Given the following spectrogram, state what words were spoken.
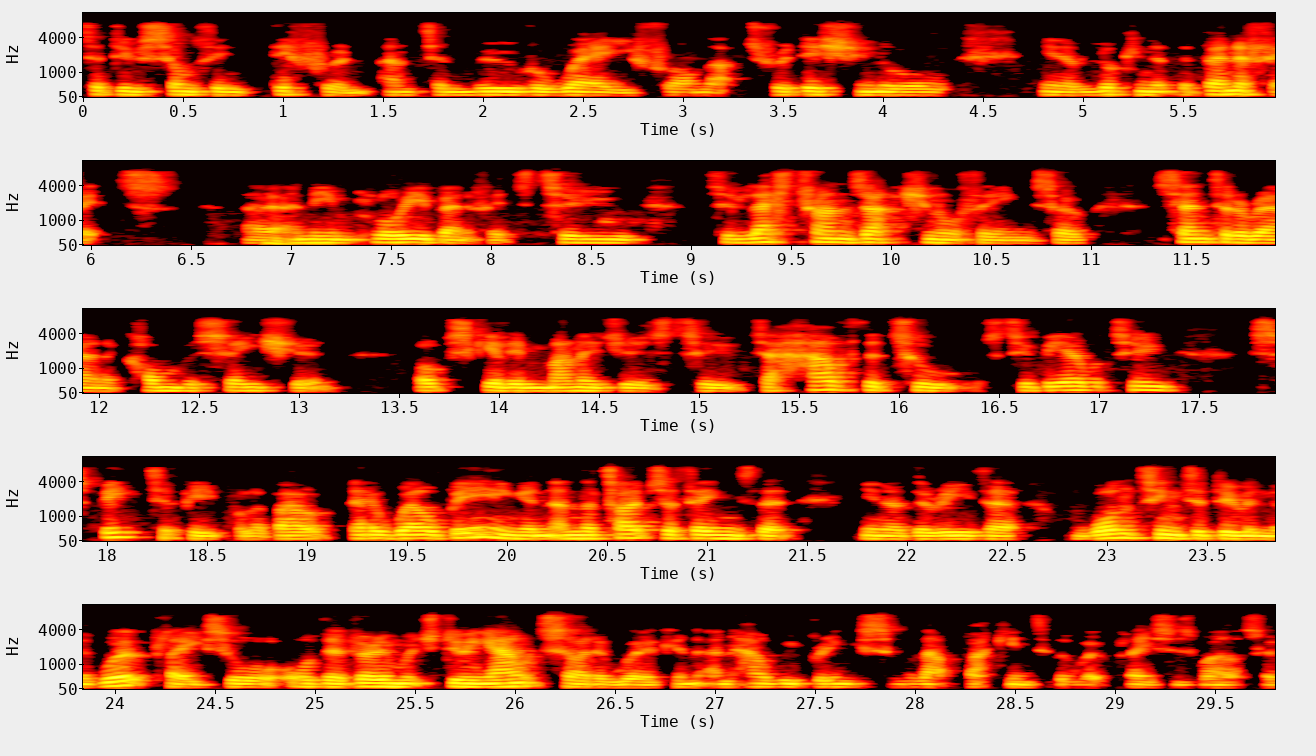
to do something different and to move away from that traditional, you know, looking at the benefits uh, and the employee benefits to to less transactional things. So centered around a conversation, upskilling managers to to have the tools to be able to speak to people about their well-being and, and the types of things that you know they're either wanting to do in the workplace or, or they're very much doing outside of work and, and how we bring some of that back into the workplace as well so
